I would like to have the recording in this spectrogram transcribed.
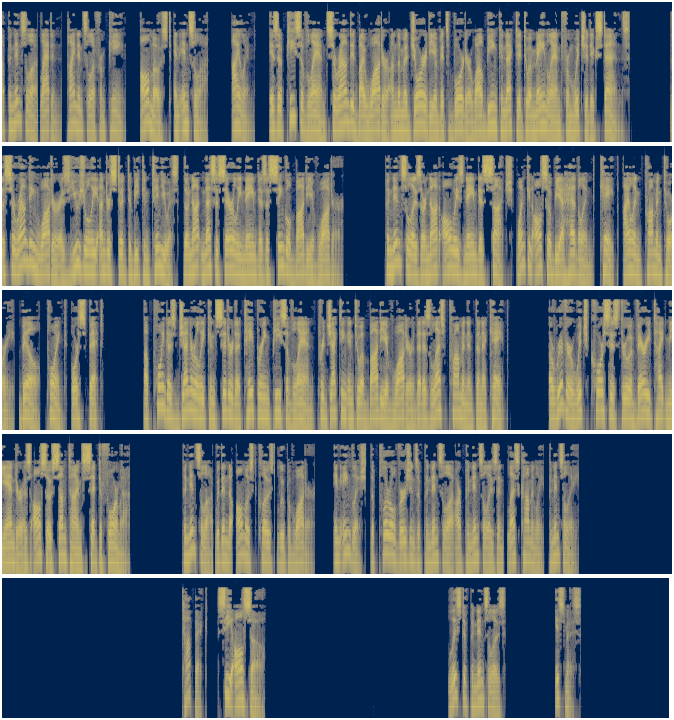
A peninsula Latin, paeninsula from paene, almost an insula, island, is a piece of land surrounded by water on the majority of its border while being connected to a mainland from which it extends. The surrounding water is usually understood to be continuous, though not necessarily named as a single body of water. Peninsulas are not always named as such, one can also be a headland, cape, island promontory, bill, point, or spit. A point is generally considered a tapering piece of land projecting into a body of water that is less prominent than a cape. A river which courses through a very tight meander is also sometimes said to form a peninsula within the almost closed loop of water. In English, the plural versions of peninsula are peninsulas and, less commonly, peninsulae. See also List of peninsulas. Isthmus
